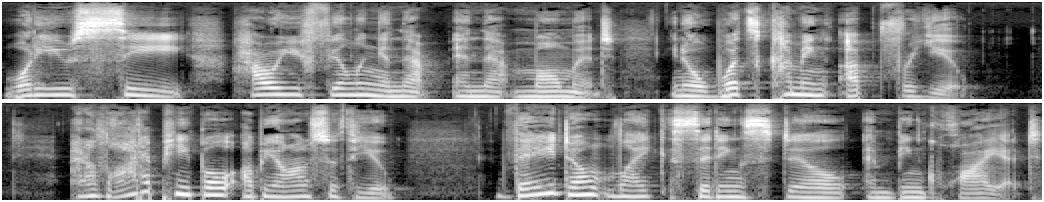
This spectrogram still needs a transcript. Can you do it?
What do you see? How are you feeling in that in that moment? You know, what's coming up for you? And a lot of people, I'll be honest with you, they don't like sitting still and being quiet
